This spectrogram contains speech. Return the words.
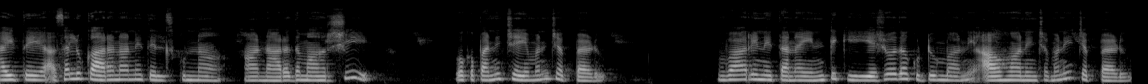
అయితే అసలు కారణాన్ని తెలుసుకున్న ఆ నారద మహర్షి ఒక పని చేయమని చెప్పాడు. వారిని తన ఇంటికి యశోద కుటుంబాన్ని ఆహ్వానించమని చెప్పాడు.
